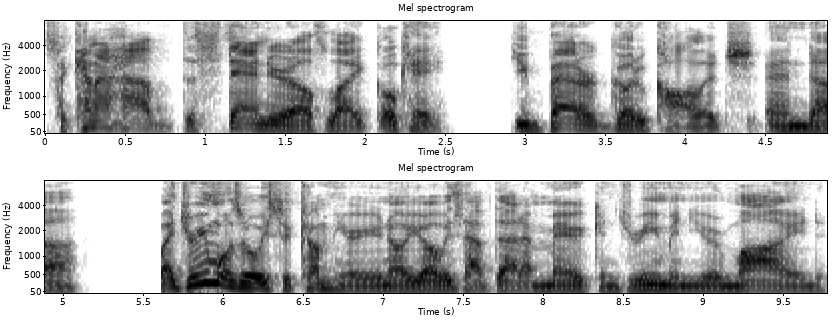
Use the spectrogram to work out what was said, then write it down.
So I kind of have the standard of like, okay, you better go to college. And uh, my dream was always to come here. You know, you always have that American dream in your mind.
